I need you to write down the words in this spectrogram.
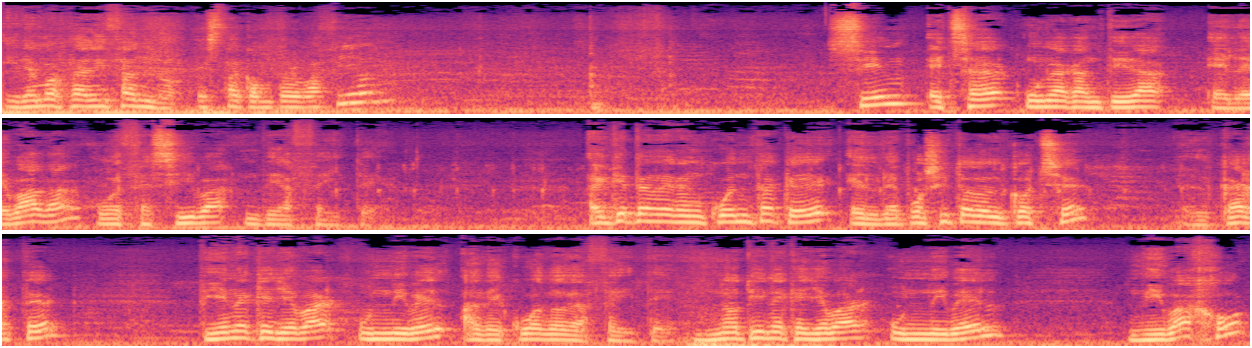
Iremos realizando esta comprobación sin echar una cantidad elevada o excesiva de aceite. Hay que tener en cuenta que el depósito del coche, el cárter, tiene que llevar un nivel adecuado de aceite. No tiene que llevar un nivel ni bajo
